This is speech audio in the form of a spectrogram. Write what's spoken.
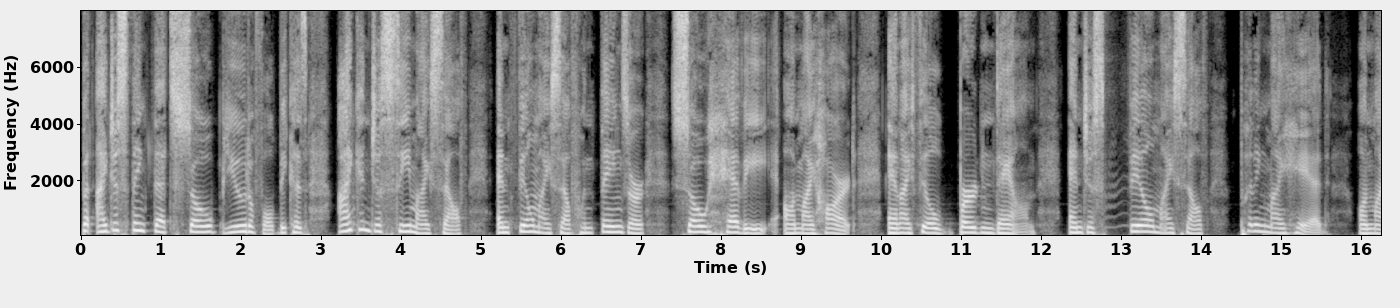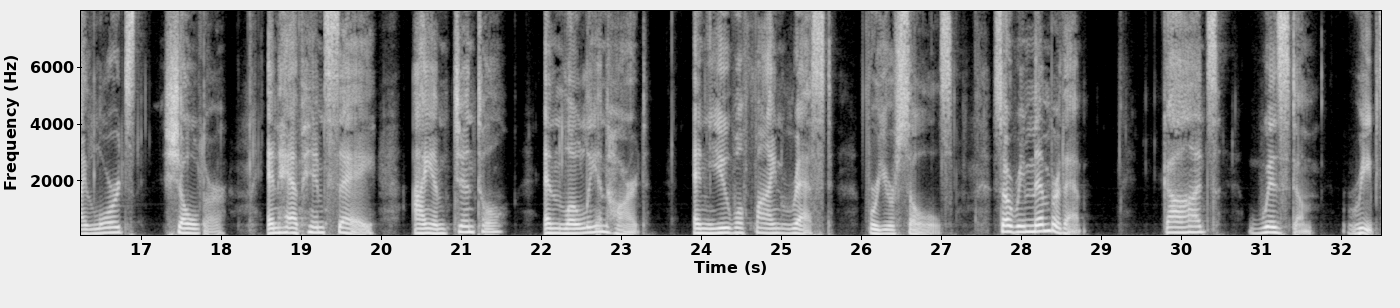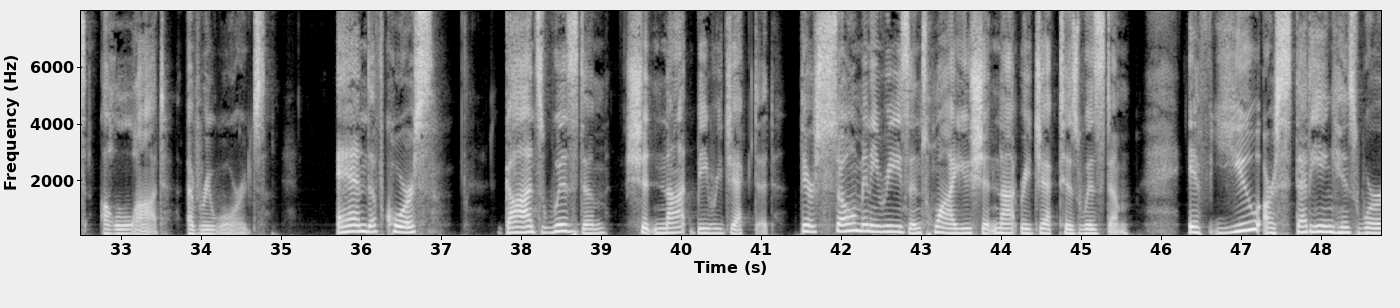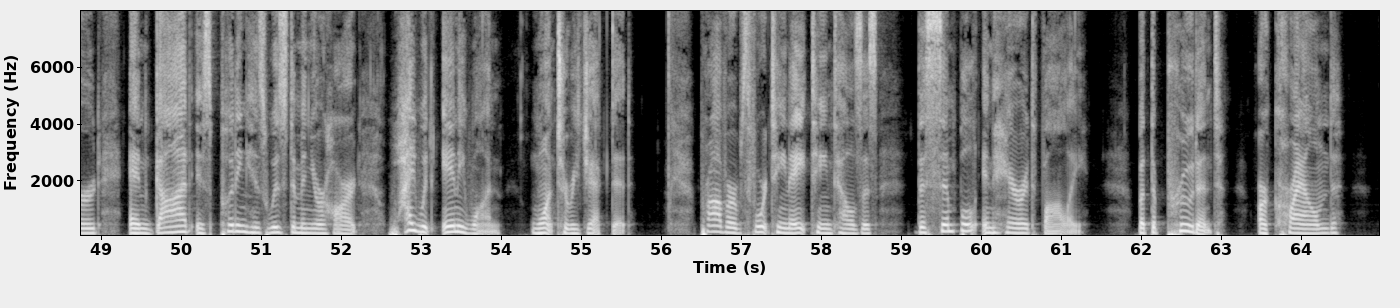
But I just think that's so beautiful because I can just see myself and feel myself when things are so heavy on my heart and I feel burdened down and just feel myself putting my head on my Lord's shoulder and have him say, I am gentle and lowly in heart, and you will find rest for your souls. So remember that God's wisdom reaps a lot of rewards. And of course, God's wisdom should not be rejected. There's so many reasons why you should not reject his wisdom. If you are studying his word and God is putting his wisdom in your heart, why would anyone want to reject it? Proverbs 14:18 tells us, "The simple inherit folly, but the prudent are crowned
